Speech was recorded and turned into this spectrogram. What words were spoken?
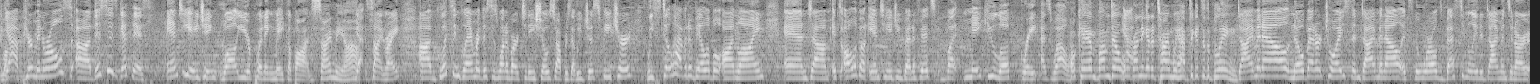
yeah. Pure Minerals. Uh, this is, get this, anti aging while you're putting makeup on. Sign me up. Yeah, sign right. Uh, Glitz and Glamour. This is one of our today's showstoppers that we just featured. We still have it available online, and um, it's all about anti-aging benefits, but make you look great as well. Okay, I'm bummed out. Yeah. We're running out of time. We Yeah. have to get to the bling. Diamonelle, no better choice than Diamonelle. It's the world's best simulated diamonds in our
